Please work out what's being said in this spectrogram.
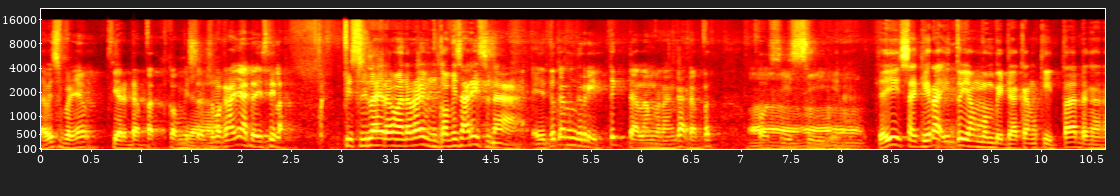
Tapi sebenarnya biar dapat komisaris. Makanya ada istilah Bismillahirrahmanirrahim komisaris. Nah, itu kan ngeritik dalam rangka dapat posisi. Nah, jadi saya kira itu yang membedakan kita dengan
